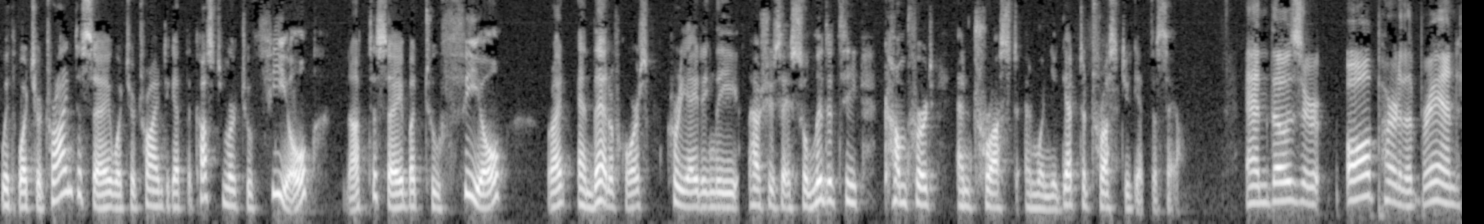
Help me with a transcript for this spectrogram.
with what you're trying to say, what you're trying to get the customer to feel, not to say, but to feel right? And then, of course, creating the, how should you say, solidity, comfort, and trust. And when you get to trust, you get to sale. And those are all part of the brand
